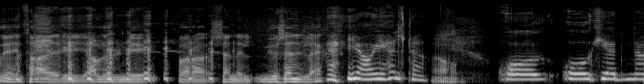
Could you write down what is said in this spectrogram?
þeir, það er í alvörinni bara sennil, mjög sennilegt. Já, ég held það. Já, Og, og hérna,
